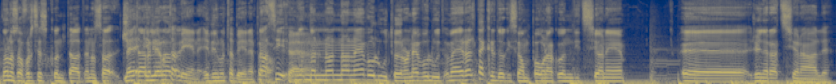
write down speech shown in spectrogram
Non lo so, forse scontata. Non so. Beh, è venuta robe- bene, è venuta bene però. No, sì, cioè- non, non- non è voluto, non è voluto. Ma in realtà credo che sia un po' una condizione eh, generazionale.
